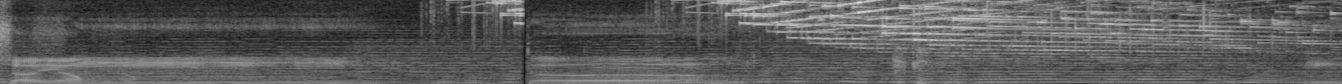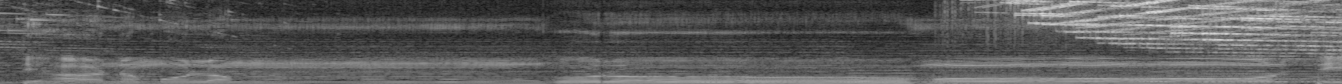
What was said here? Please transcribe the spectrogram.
नारायणाशयं ध्यानमूलं गुरुमूर्ति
